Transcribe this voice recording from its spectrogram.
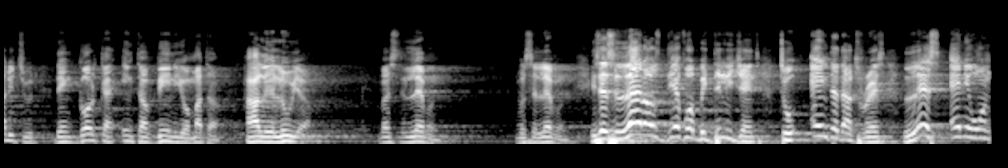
attitude, then God can intervene in your matter. Hallelujah. Verse 11. Verse 11. He says, Let us therefore be diligent to enter that rest, lest anyone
